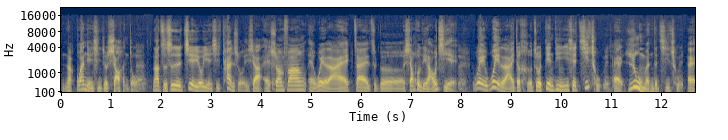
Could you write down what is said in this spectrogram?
那关联性就小很多。那只是借由演习探索一下，哎，双方哎未来在这个相互了解，为未来的合作奠定一些基础，哎，入门的基础，哎，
